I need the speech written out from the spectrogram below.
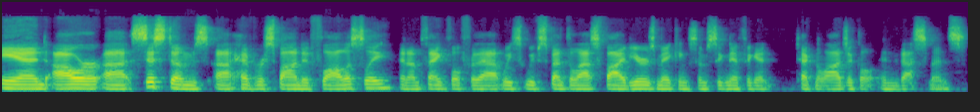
and our uh, systems uh, have responded flawlessly, and I'm thankful for that. We, we've spent the last five years making some significant technological investments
